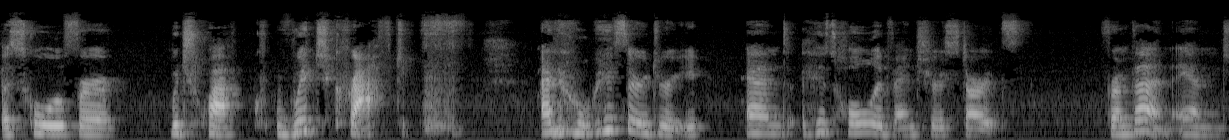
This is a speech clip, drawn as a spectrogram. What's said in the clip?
a school for witchcraft, witchcraft, and wizardry, and his whole adventure starts from then. And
